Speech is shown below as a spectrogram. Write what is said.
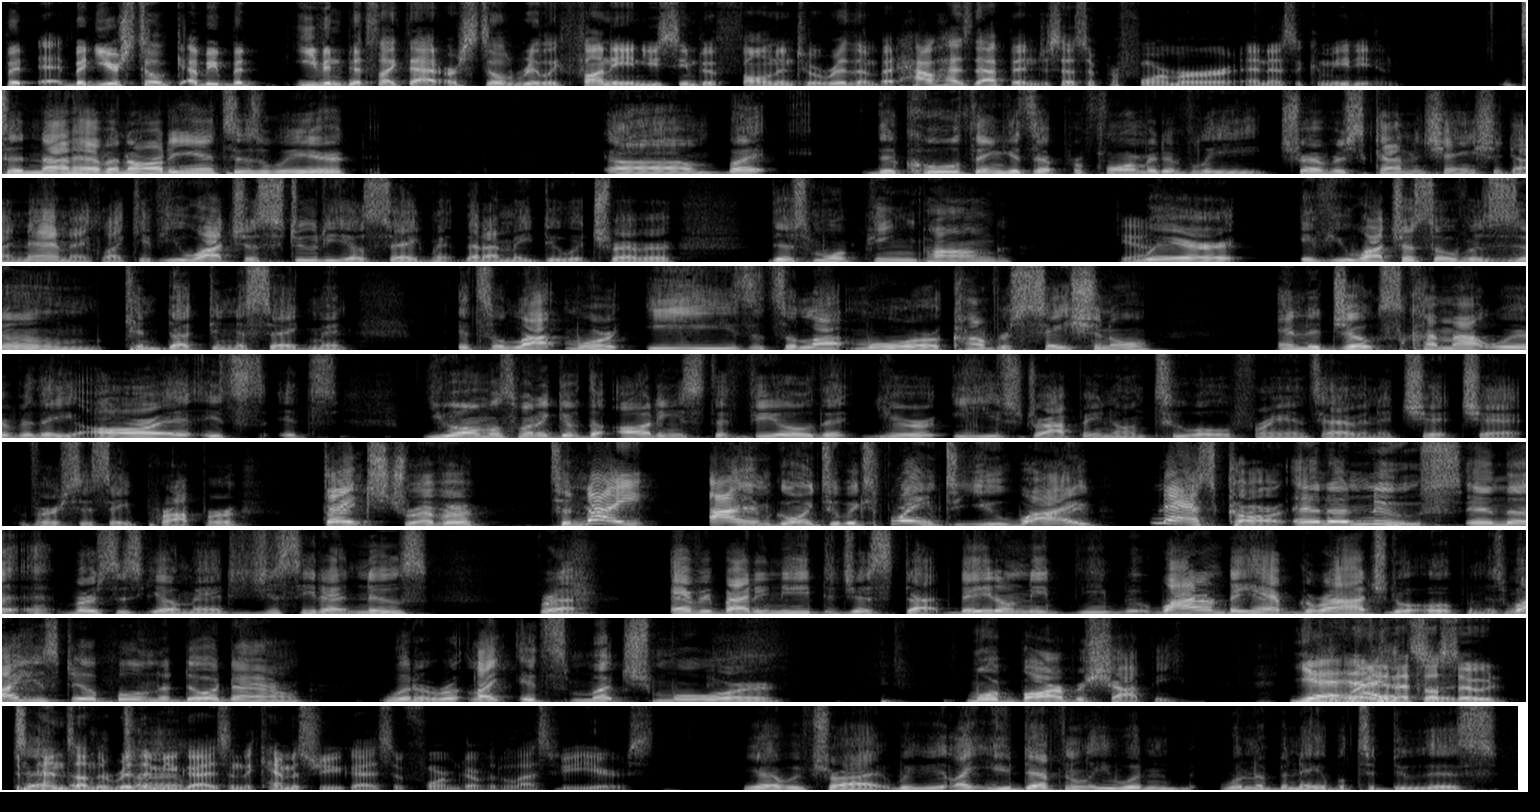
But eh, but you're still. I mean, but even bits like that are still really funny, and you seem to have fallen into a rhythm. But how has that been, just as a performer and as a comedian? To not have an audience is weird. Um, but the cool thing is that performatively, Trevor's kind of changed the dynamic. Like if you watch a studio segment that I may do with Trevor, there's more ping pong. Yeah. Where if you watch us over Zoom conducting the segment, it's a lot more ease. It's a lot more conversational, and the jokes come out wherever they are. It's it's you almost want to give the audience the feel that you're eavesdropping on two old friends having a chit chat versus a proper thanks trevor. Tonight i am going to explain to you why nascar and a noose in the versus yo man did you see that noose? Bruh everybody need to just stop. They don't need why don't they have garage door openers? Why are you still pulling the door down with a like it's much more more barbershoppy Yeah, and right, I- and that's That's also depends on the technical rhythm you guys and the chemistry you guys have formed over the last few years. Yeah, we've tried. We like you definitely wouldn't wouldn't have been able to do this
